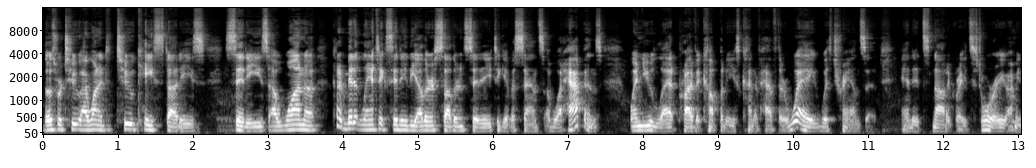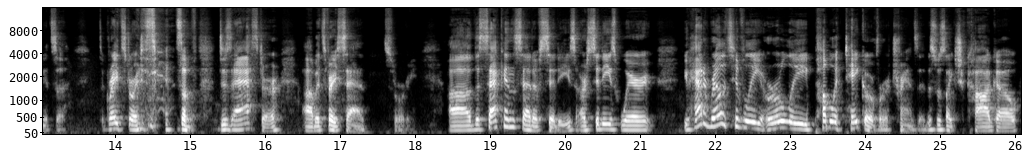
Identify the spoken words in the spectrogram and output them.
those were two i wanted two case studies cities uh, one a kind of mid-atlantic city the other a southern city to give a sense of what happens when you let private companies kind of have their way with transit and it's not a great story i mean it's a it's a great story sense of disaster uh, it's a very sad story uh, the second set of cities are cities where you had a relatively early public takeover of transit. This was like Chicago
